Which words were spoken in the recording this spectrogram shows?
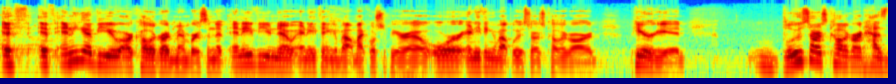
if if any of you are color guard members, and if any of you know anything about Michael Shapiro or anything about Blue Stars Color Guard, period. Blue Stars Color Guard has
